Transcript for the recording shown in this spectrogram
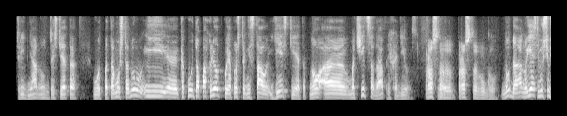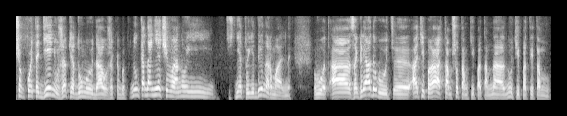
три дня. Ну, то есть это... Вот, потому что, ну, и э, какую-то похлебку я просто не стал есть и этот, но а мочиться, да, приходилось. Просто, ну, просто в угол. Ну да, но если бы еще какой-то день, уже, я думаю, да, уже как бы, ну, когда нечего, ну и то есть нету еды нормальной, вот, а заглядывают, э, а типа, а там, что там, типа, там, на, ну, типа, ты там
